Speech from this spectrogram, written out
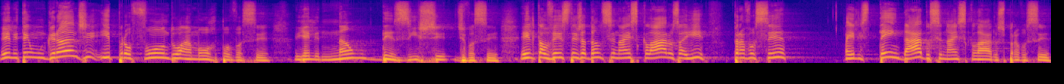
ele tem um grande e profundo amor por você. E Ele não desiste de você. Ele talvez esteja dando sinais claros aí para você. Eles têm dado sinais claros para você.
